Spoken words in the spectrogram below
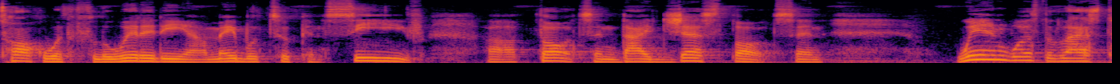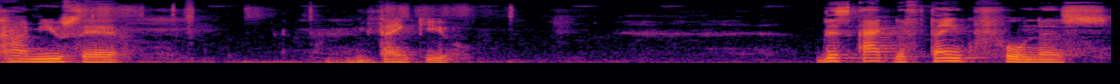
talk with fluidity. I'm able to conceive uh, thoughts and digest thoughts. And when was the last time you said thank you? This act of thankfulness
